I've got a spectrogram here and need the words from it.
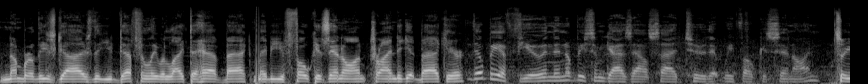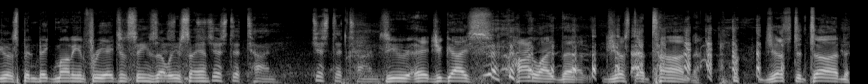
number of these guys that you definitely would like to have back. Maybe you focus in on trying to get back here. There'll be a few, and then there'll be some guys outside too that we focus in on. So you're going to spend big money in free agency? Is that what you're saying? Just a ton, just a ton. Do you, did you guys highlight that? Just a ton. just a ton.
